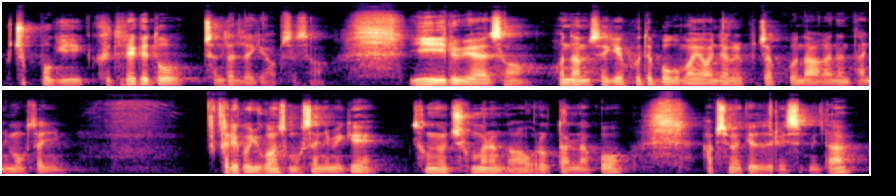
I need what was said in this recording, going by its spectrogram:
그 축복이 그들에게도 전달되게 하옵소서. 이 일을 위해서 허남 세계 후대 복음화의 언약을 붙잡고 나아가는 담임 목사님 그리고 유광수 목사님에게 성령 충만함과 오력 달라고 합심하게 기도드리겠습니다.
